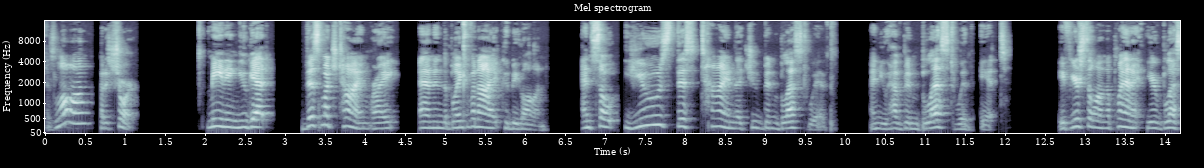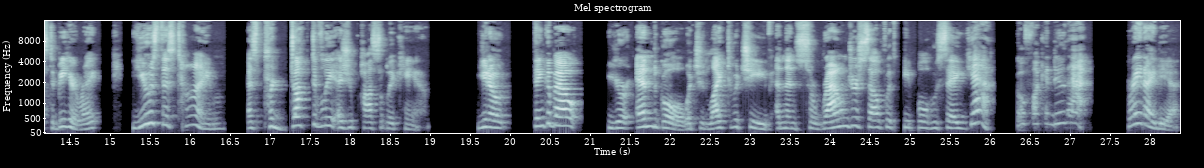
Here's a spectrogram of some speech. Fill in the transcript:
It's long, but it's short. Meaning you get this much time, right? And in the blink of an eye, it could be gone. And so use this time that you've been blessed with and you have been blessed with it. If you're still on the planet, you're blessed to be here, right? Use this time as productively as you possibly can. You know, think about your end goal, what you'd like to achieve, and then surround yourself with people who say, Yeah, go fucking do that. Great idea.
